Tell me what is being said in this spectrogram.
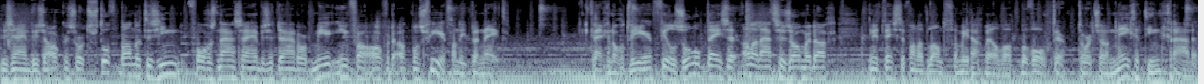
Er zijn dus ook een soort stofbanden te zien. Volgens NASA hebben ze daardoor meer info over de atmosfeer van die planeet. We krijgen nog het weer. Veel zon op deze allerlaatste zomerdag. In het westen van het land vanmiddag wel wat bewolkter. Het wordt zo'n 19 graden.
